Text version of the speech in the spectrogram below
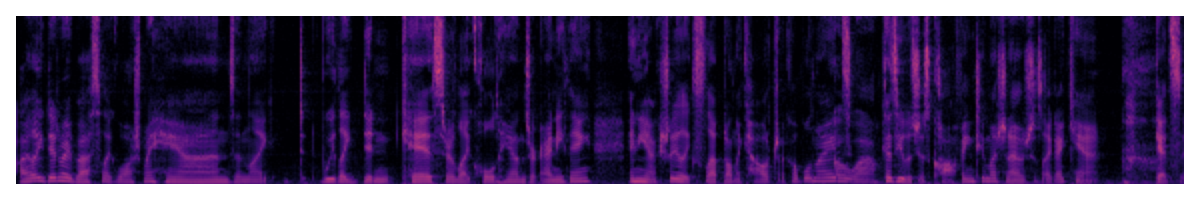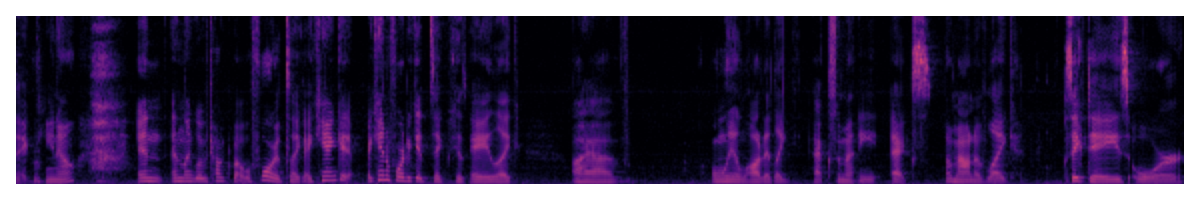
I like did my best to like wash my hands and like d- we like didn't kiss or like hold hands or anything. And he actually like slept on the couch a couple nights. Oh, wow. Because he was just coughing too much, and I was just like, I can't get sick, you know. And and like what we talked about before, it's like I can't get I can't afford to get sick because a like I have only allotted like x amount x amount of like sick days or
